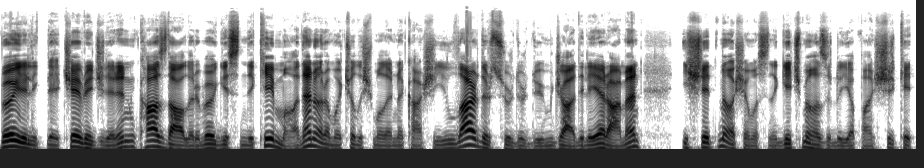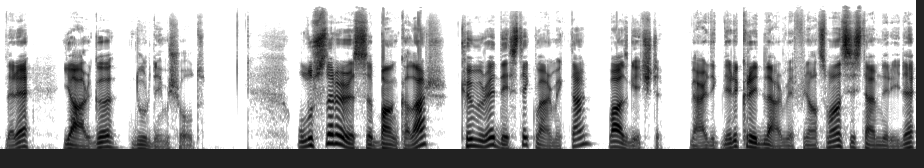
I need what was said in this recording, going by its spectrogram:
Böylelikle çevrecilerin Kaz Dağları bölgesindeki maden arama çalışmalarına karşı yıllardır sürdürdüğü mücadeleye rağmen işletme aşamasını geçme hazırlığı yapan şirketlere yargı dur demiş oldu. Uluslararası bankalar kömüre destek vermekten vazgeçti. Verdikleri krediler ve finansman sistemleriyle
